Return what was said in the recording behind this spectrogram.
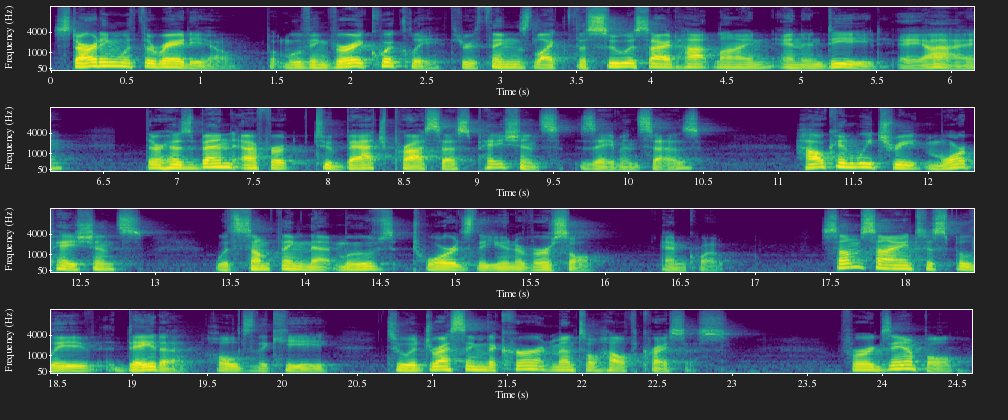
starting with the radio, but moving very quickly through things like the suicide hotline and indeed AI, there has been effort to batch process patients, Zeavin says. How can we treat more patients with something that moves towards the universal. End quote. Some scientists believe data holds the key to addressing the current mental health crisis. For example,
